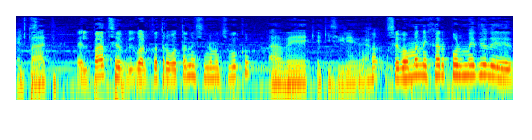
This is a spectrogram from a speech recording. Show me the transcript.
El pad, El pad, se- igual cuatro botones, si no me equivoco. A, B, X, Y. Ajá, Se va a manejar por medio de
